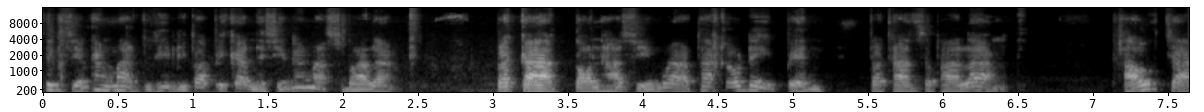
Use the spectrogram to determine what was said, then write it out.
ซึ่งเสียงข้างมากอยู่ที่รีพับลิกันในเสียงข้างมากสภาล่าง ประกาศตอนหาเสียงว่าถ้าเขาได้เป็นประธานสภาล่าง เขาจะ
